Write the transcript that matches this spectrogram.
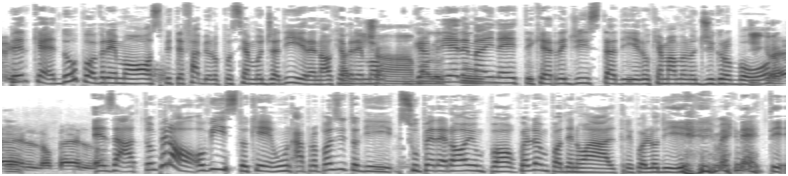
Sì. perché dopo avremo ospite, Fabio lo possiamo già dire, no? che Ma avremo diciamolo, Gabriele su. Mainetti che è il regista di, lo chiamavano Gigrobò. Bello, bello. Esatto, però ho visto che un- a proposito di supereroi un po', quello è un po' de no altri, quello di Mainetti,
